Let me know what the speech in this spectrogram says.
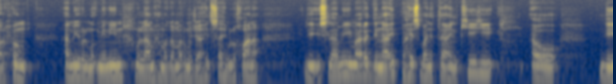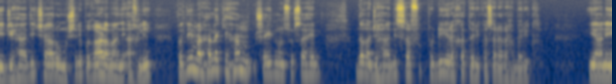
مرحوم امیر المؤمنین مولا محمد عمر مجاهد صاحب لخوانه د اسلامي امارت د نائب په حیث باندې تعین کیږي او د جهادي چارو مشرف غاړه باندې اخلي په دې مرحله کې هم شهید منصور صاحب دغه جهادي صف په ډیره ښه طریقه سره رهبري یعنی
